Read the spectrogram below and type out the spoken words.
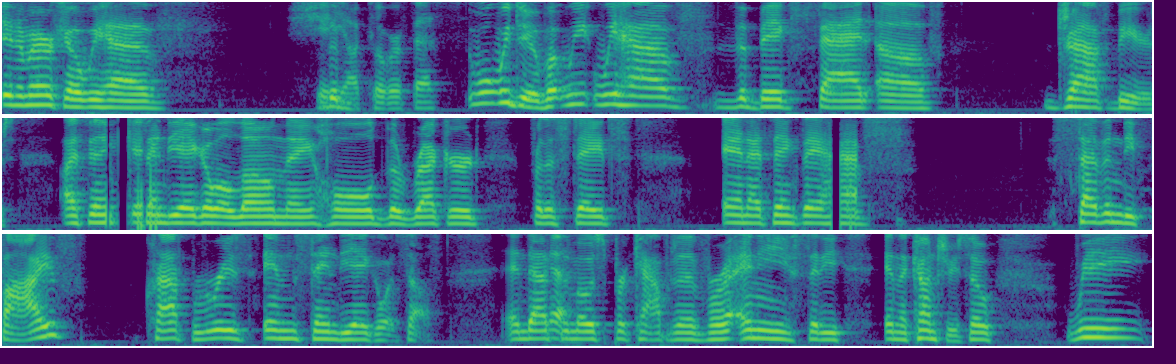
in America, we have Shitty The- Oktoberfests. well, we do, but we we have the big fad of draft beers. I think in San Diego alone, they hold the record for the states, and I think they have seventy-five craft breweries in San Diego itself, and that's Yeah. the most per capita for any city in the country. So we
